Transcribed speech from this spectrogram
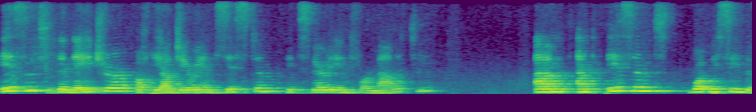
Isn't the nature of the Algerian system its very informality? Um, and isn't what we see in the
